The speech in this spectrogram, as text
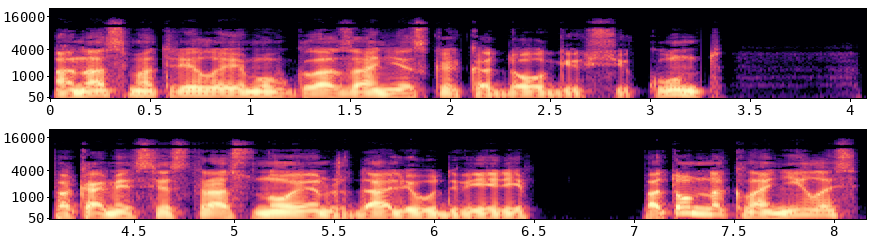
Она смотрела ему в глаза несколько долгих секунд, пока медсестра с Ноем ждали у двери. Потом наклонилась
